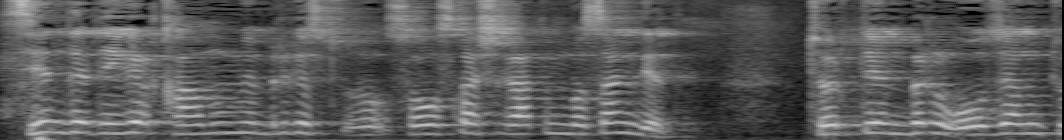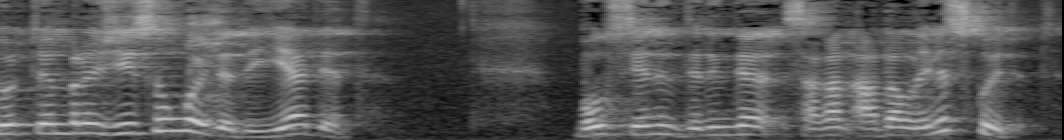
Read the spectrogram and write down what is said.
Сен деді егер қауымыңмен бірге со- соғысқа шығатын болсаң деді. Төрттен бір олжаның төрттен бірін жейсің ғой деді. Иә деді. Бұл сенің дініңде саған адал емес қой деді.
